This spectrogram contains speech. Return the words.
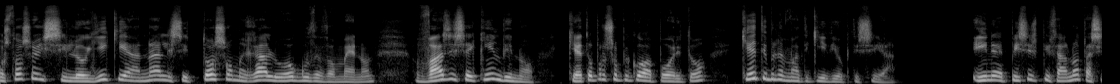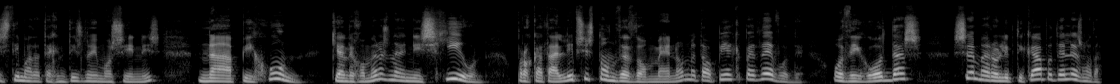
Ωστόσο η συλλογή και η ανάλυση τόσο μεγάλου όγκου δεδομένων βάζει σε κίνδυνο και το προσωπικό απόρριτο και την πνευματική ιδιοκτησία. Είναι επίσης πιθανό τα συστήματα τεχνητής νοημοσύνης να απηχούν και ενδεχομένως να ενισχύουν προκαταλήψεις των δεδομένων με τα οποία εκπαιδεύονται, οδηγώντας σε μεροληπτικά αποτελέσματα.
